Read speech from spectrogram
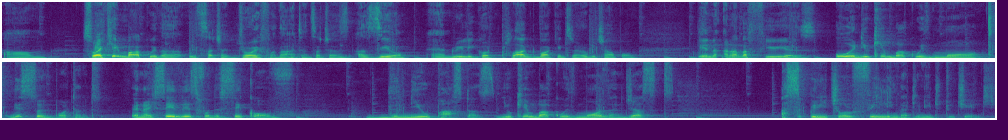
Um, so I came back with, a, with such a joy for that and such a, a zeal and really got plugged back into Nairobi Chapel. In another few years, Oh, and you came back with more. This is so important. And I say this for the sake of the new pastors. You came back with more than just a spiritual feeling that you need to change.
